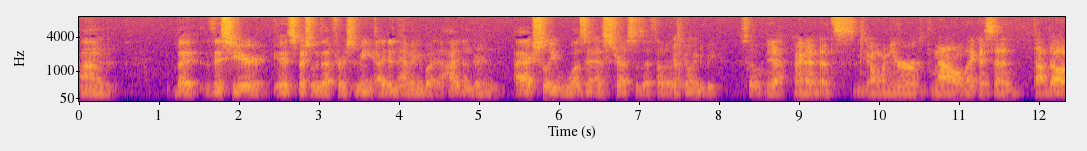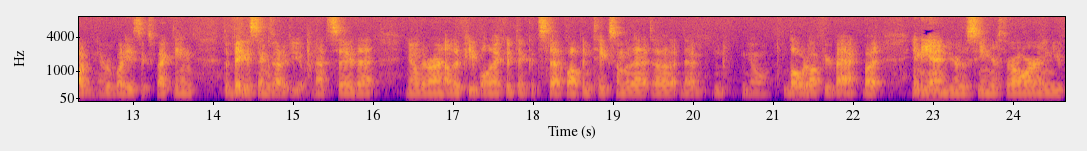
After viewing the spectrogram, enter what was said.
Um, but this year, especially that first meet, I didn't have anybody to hide under, and I actually wasn't as stressed as I thought I was going to be. So yeah, I mean that's you know when you're now, like I said, top dog. Everybody's expecting the biggest things out of you. Not to say that you know there aren't other people that could that could step up and take some of that uh, that you know load off your back, but in the end, you're the senior thrower and you've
